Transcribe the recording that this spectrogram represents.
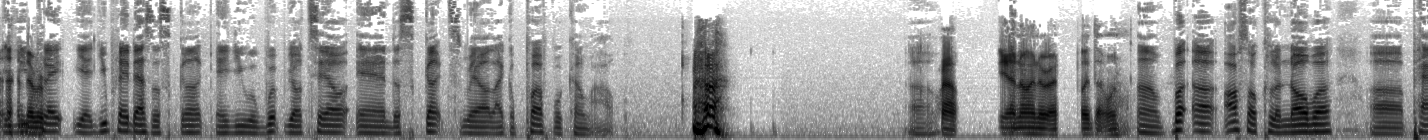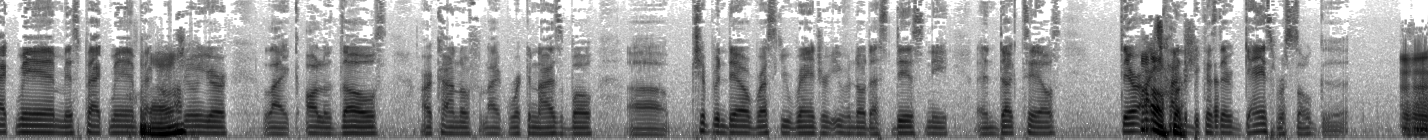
And you never- played yeah, you played as a skunk and you would whip your tail and the skunk smell like a puff would come out. Uh, Yeah, no, I never played that one. um, but uh, also Klonoa, uh, Pac Man, Miss Pac Man, Pac Man Jr., like all of those are kind of like recognizable. Uh, Chip 'n Dale Rescue Ranger, even though that's Disney, and DuckTales, they're Oh, of iconic course. because their games were so good. hmm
